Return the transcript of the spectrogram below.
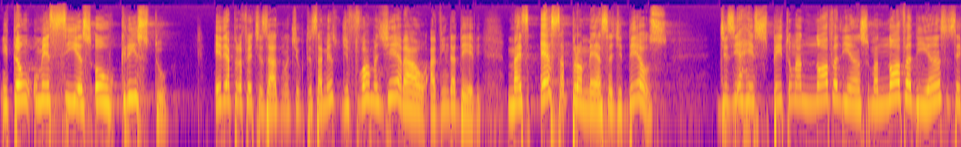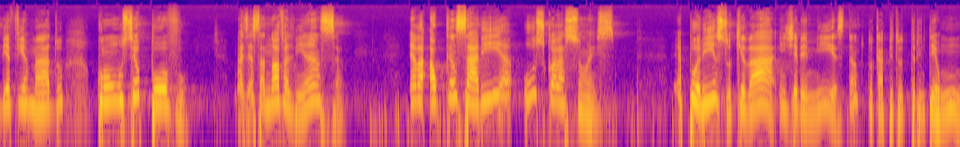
Então, o Messias ou Cristo ele é profetizado no Antigo Testamento de forma geral, a vinda dele. Mas essa promessa de Deus dizia respeito a uma nova aliança. Uma nova aliança seria firmado com o seu povo. Mas essa nova aliança, ela alcançaria os corações. É por isso que lá em Jeremias, tanto no capítulo 31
